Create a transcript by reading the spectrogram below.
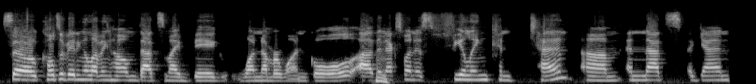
So cultivating a loving home, that's my big one number one goal. Uh, the hmm. next one is feeling content. Um, and that's again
